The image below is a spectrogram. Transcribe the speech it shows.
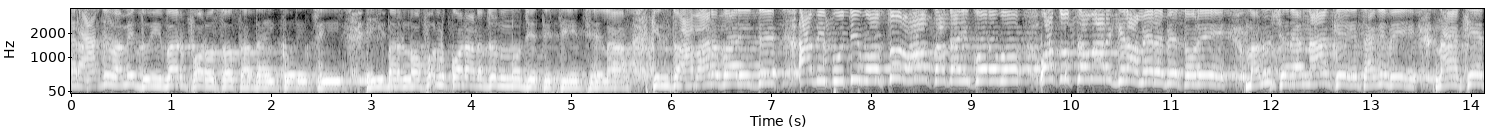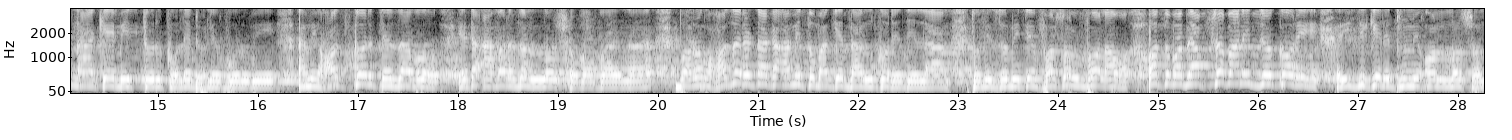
এর আগেও আমি দুইবার ফরস আদায় করেছি। এইবার নফল করার জন্য যেতে চেয়েছিলাম। কিন্তু আমার বাড়িতে আমি প্রতি বছর হজ আদায় করব, অথচ আমার গ্রামের ভেতরে মানুষেরা না খেয়ে থাকবে, না খেয়ে না খেয়ে মৃত্যুর কোলে ঢলে পড়বে। আমি হজ করতে যাব, এটা আমার জন্য শোভা পায় না। বরং হজের টাকা আমি তোমাকে দান করে দিলাম। তুমি জমিতে ফসল ফলাও, অথবা ব্যবসা বাণিজ্য করে রিজিকের তুমি অন্বেষণ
